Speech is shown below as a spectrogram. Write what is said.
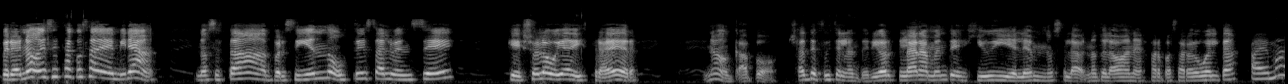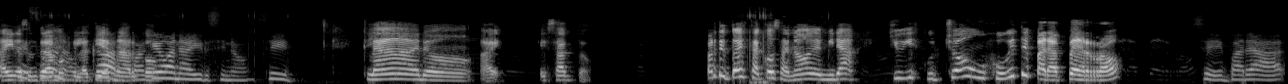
Pero no, es esta cosa de, mirá, nos está persiguiendo, ustedes sálvense, que yo lo voy a distraer. No, capo, ya te fuiste en la anterior, claramente Hughie y el M no, se la, no te la van a dejar pasar de vuelta. Además Ahí nos te enteramos que la tía es buscar, ¿para narco. qué van a ir si no? Sí. Claro, ay, exacto. Aparte toda esta cosa, ¿no? De, mirá, Hughie escuchó un juguete para perro. Sí, para.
